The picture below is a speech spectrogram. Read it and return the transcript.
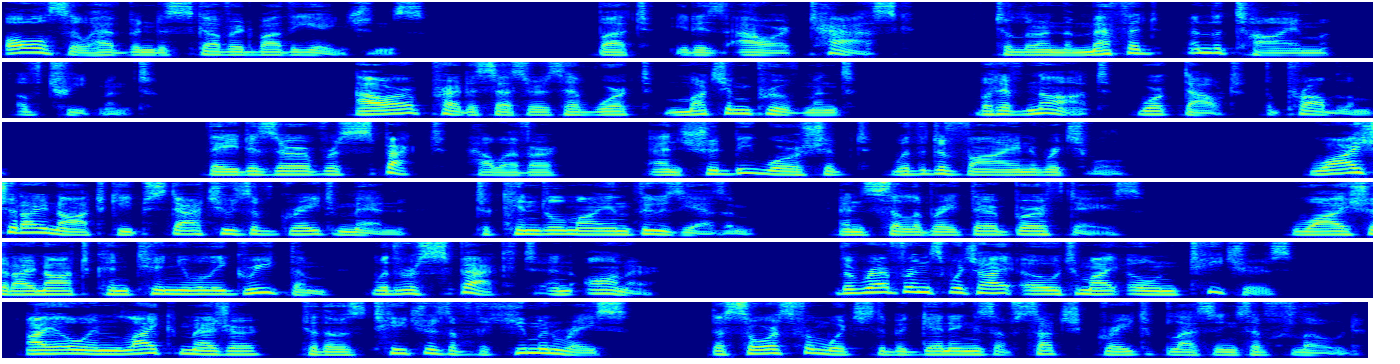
also have been discovered by the ancients, but it is our task to learn the method and the time of treatment. Our predecessors have worked much improvement, but have not worked out the problem. They deserve respect, however, and should be worshipped with a divine ritual. Why should I not keep statues of great men to kindle my enthusiasm and celebrate their birthdays? Why should I not continually greet them with respect and honor? The reverence which I owe to my own teachers, I owe in like measure to those teachers of the human race, the source from which the beginnings of such great blessings have flowed.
